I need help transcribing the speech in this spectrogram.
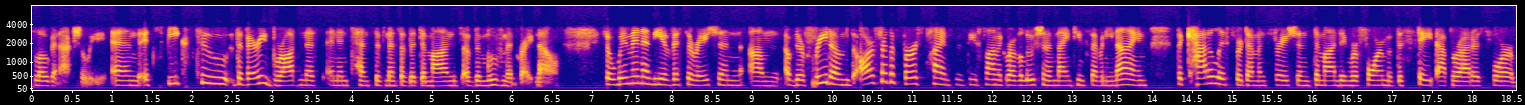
slogan, actually. And it speaks to the very broadness and intensiveness of the demands of the movement right now. So, women and the evisceration um, of their freedoms are, for the first time since the Islamic Revolution of 1979, the catalyst for demonstrations demanding reform of the state apparatus for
